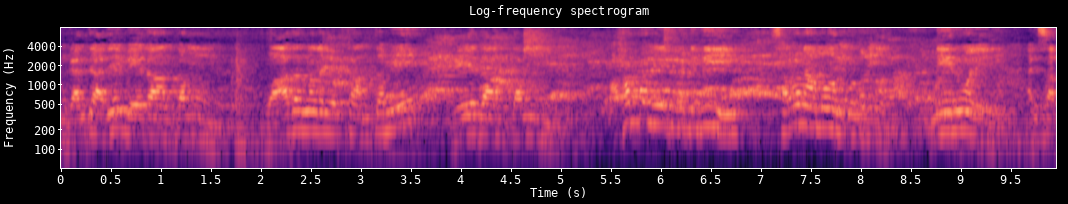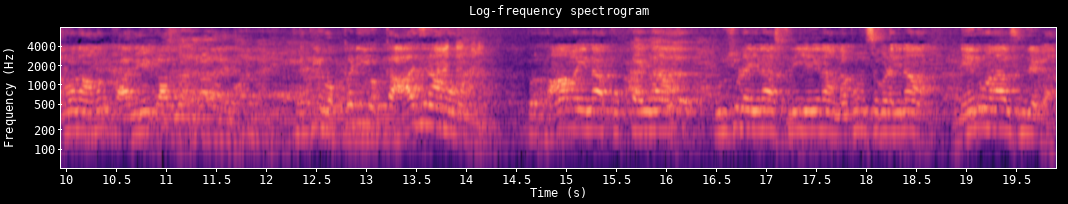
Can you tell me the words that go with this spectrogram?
ఇంకంతే అదే వేదాంతం. వాదనల యొక్క అంతమే వేదాంతం. అహం అనేటువంటిది సర్వనామం అనుకుంటున్నాం. నేను అనేది. అది సర్వనామం కానే కాదు అన్నాడు ఆయన ప్రతి ఒక్కడి యొక్క ఆదినామం అని ఇప్పుడు పామైనా కుక్క అయినా పురుషుడైనా స్త్రీ అయినా నపుంసకుడైనా నేను అనాల్సిందేగా.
